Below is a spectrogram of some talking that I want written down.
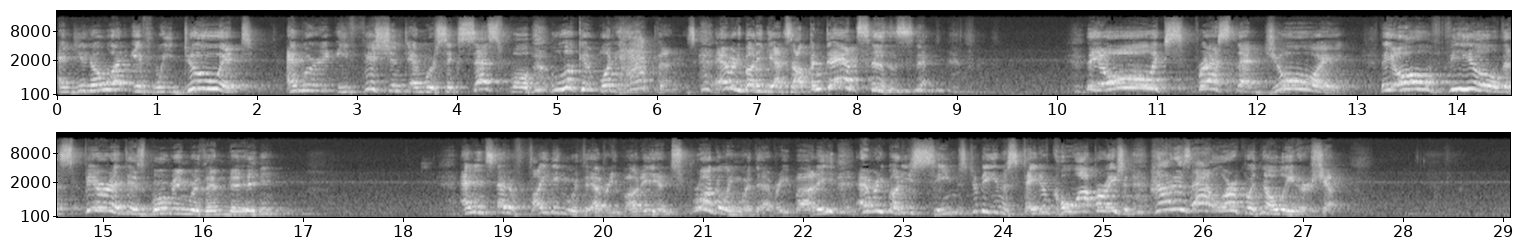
And you know what? If we do it, and we're efficient and we're successful, look at what happens. Everybody gets up and dances. they all express that joy. They all feel the Spirit is moving within me. And instead of fighting with everybody and struggling with everybody, everybody seems to be in a state of cooperation. How does that work with no leadership?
